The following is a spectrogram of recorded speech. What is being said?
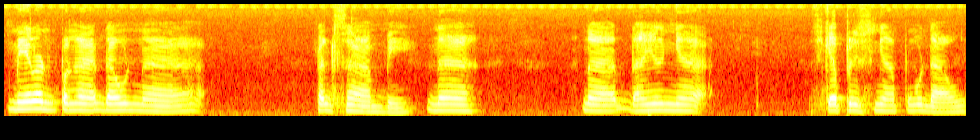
meron pa nga daw na nagsabi na na dahil nga si Caprice nga po daw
